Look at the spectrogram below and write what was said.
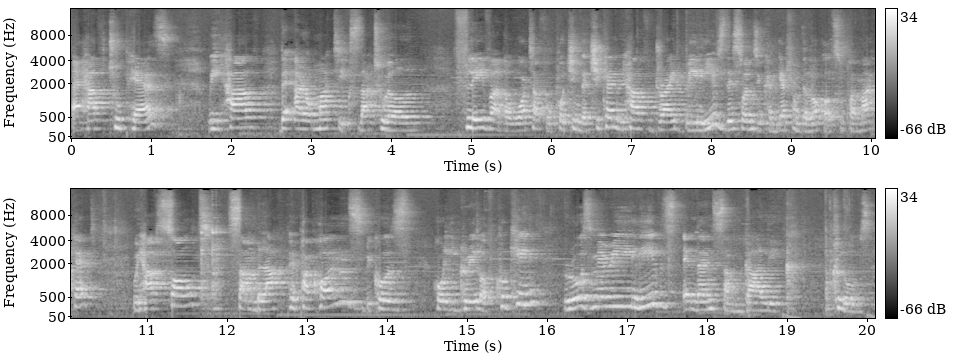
I have two pairs. We have the aromatics that will flavor the water for poaching the chicken. We have dried bay leaves. These ones you can get from the local supermarket. We have salt, some black peppercorns because holy grail of cooking, rosemary leaves, and then some garlic cloves.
